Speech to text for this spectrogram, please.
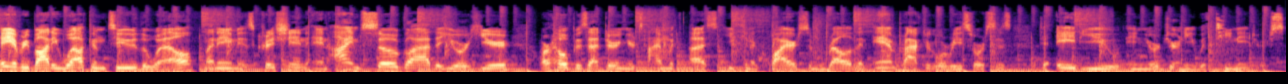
Hey, everybody, welcome to The Well. My name is Christian, and I'm so glad that you are here. Our hope is that during your time with us, you can acquire some relevant and practical resources to aid you in your journey with teenagers.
